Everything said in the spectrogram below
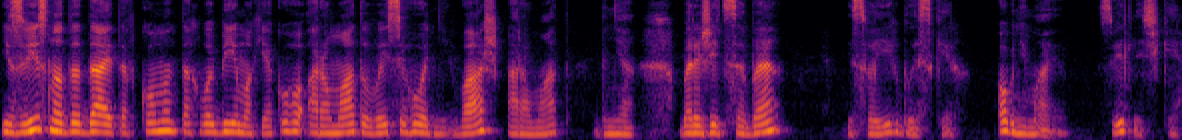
І, звісно, додайте в коментах в обіймах, якого аромату ви сьогодні. Ваш аромат дня. Бережіть себе і своїх близьких. Обнімаю світлячки.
